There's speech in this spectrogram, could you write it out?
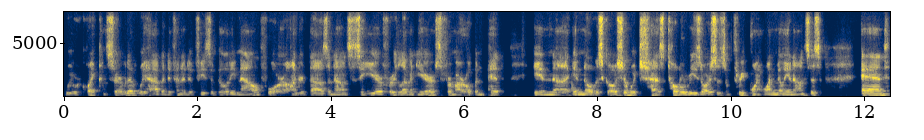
we were quite conservative. We have a definitive feasibility now for 100,000 ounces a year for 11 years from our open pit in uh, in Nova Scotia, which has total resources of 3.1 million ounces, and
